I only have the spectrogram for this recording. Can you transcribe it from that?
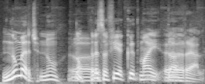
Nu merge. Nu. nu uh, trebuie să fie cât mai da. uh, real.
